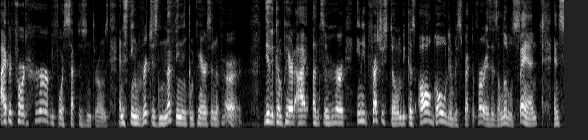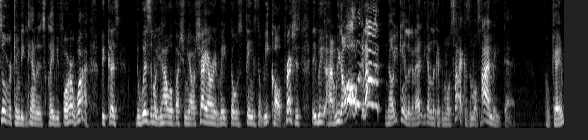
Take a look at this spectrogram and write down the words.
I preferred her before scepters and thrones, and esteemed riches nothing in comparison of her. Neither compared I unto her any precious stone, because all gold in respect of her is as a little sand, and silver can be counted as clay before her. Why? Because the wisdom of Yahweh Bashem Yahweh Shai already made those things that we call precious. We, uh, we don't, oh, look at that. No, you can't look at that. You got to look at the Most High, because the Most High made that. Okay?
